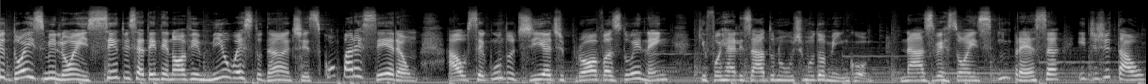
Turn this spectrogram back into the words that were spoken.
de 2 milhões 179 mil estudantes compareceram ao segundo dia de provas do Enem, que foi realizado no último domingo, nas versões impressa e digital.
